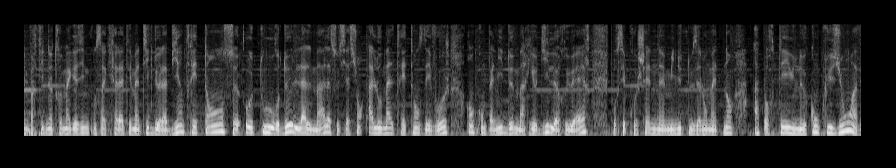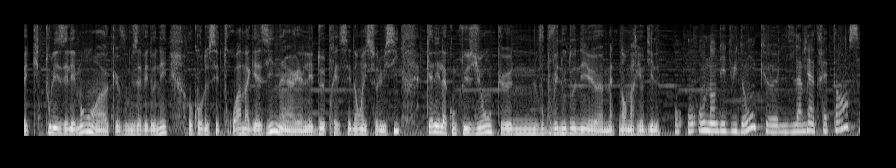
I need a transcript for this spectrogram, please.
Troisième partie de notre magazine consacrée à la thématique de la bientraitance autour de l'ALMA, l'association Allo Maltraitance des Vosges, en compagnie de Marie-Odile Ruher. Pour ces prochaines minutes, nous allons maintenant apporter une conclusion avec tous les éléments euh, que vous nous avez donnés au cours de ces trois magazines, euh, les deux précédents et celui-ci. Quelle est la conclusion que vous pouvez nous donner euh, maintenant, Marie-Odile? On, en déduit donc que la bientraitance,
